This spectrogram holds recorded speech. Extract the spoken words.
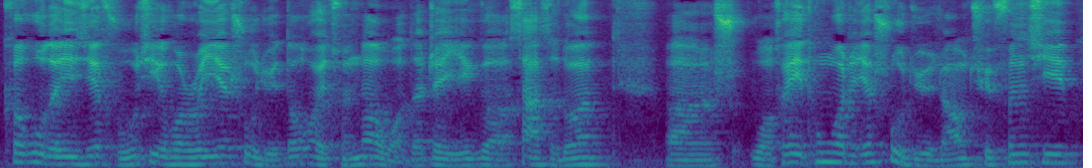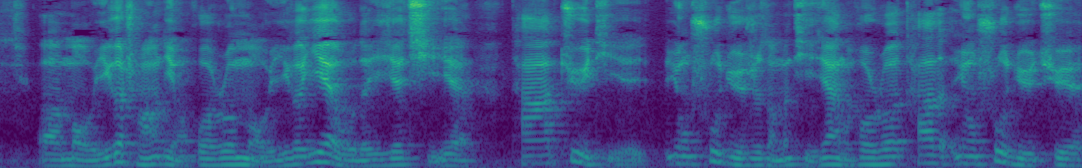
客户的一些服务器或者说一些数据都会存到我的这一个 SaaS 端，呃，我可以通过这些数据，然后去分析呃某一个场景或者说某一个业务的一些企业，它具体用数据是怎么体现的，或者说它的用数据去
